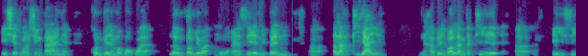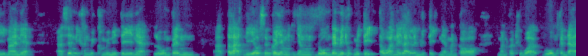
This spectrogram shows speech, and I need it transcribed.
เอเชียตะวันออกเฉียงใต้เนี่ยคนก็จะมาบอกว่าเริ่มต้นด้วยว่าโหอาเซียนนี่เป็นตลาดที่ใหญ่นะครับโดยเฉพาะหลังจากที่ AEC มาเนี่ยอาเซียนอี c o มิ m คอมมูนิตี้เนี่ยรวมเป็นตลาดเดียว ซึ่งก็ยังยังรวมได้ไม่ทุกมิติ แต่ว่าในหลาย ๆ มิติเนี่ยมันก็มันก็ถือว่ารวมกันได้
